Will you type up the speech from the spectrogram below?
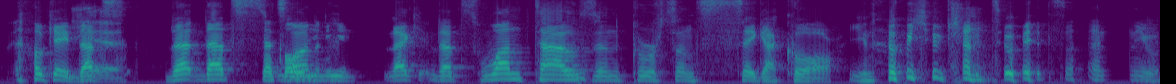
okay that's Yeah. that that's That's all one you need. like that's 1000% sega core you know you can do it and you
